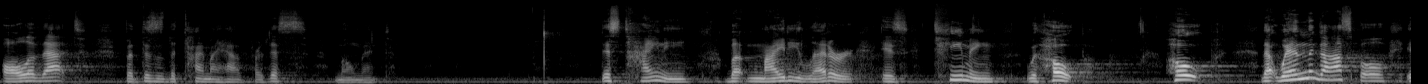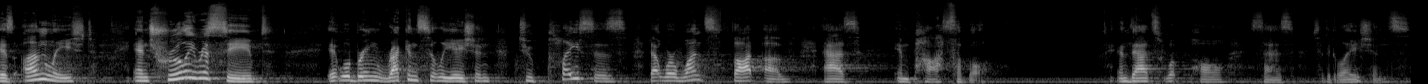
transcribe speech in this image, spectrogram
all of that, but this is the time I have for this moment. This tiny but mighty letter is teeming with hope. Hope that when the gospel is unleashed and truly received, it will bring reconciliation to places that were once thought of as impossible. And that's what Paul says to the Galatians.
